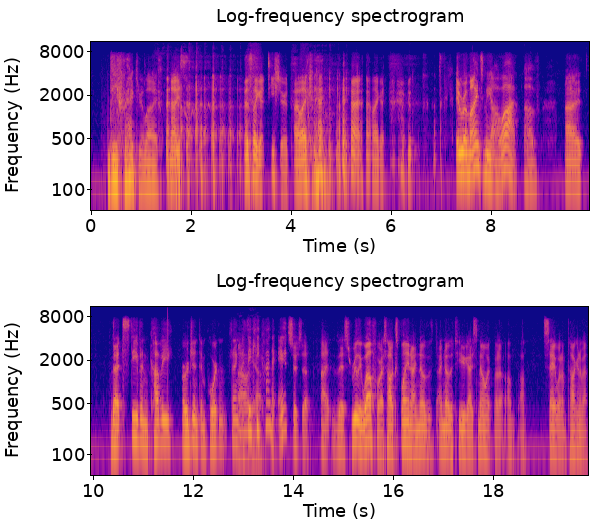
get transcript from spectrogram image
defrag your life. Nice. That's like a T-shirt. I like that. I like it. It reminds me a lot of uh, that Stephen Covey urgent important thing. Oh, I think yeah. he kind of answers it, uh, this really well for us. I'll explain. I know that I know the two of you guys know it, but I'll, I'll say what I'm talking about.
